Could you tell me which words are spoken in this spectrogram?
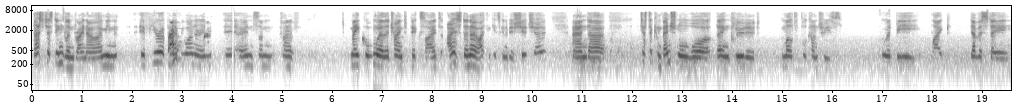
that's just England right now. I mean, if Europe and everyone are in, are in some kind of make or where they're trying to pick sides, I just don't know. I think it's going to be a shit show, and uh, just a conventional war that included multiple countries would be like devastating.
